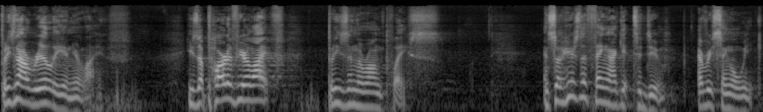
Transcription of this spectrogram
but he's not really in your life. He's a part of your life, but he's in the wrong place. And so here's the thing I get to do every single week.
